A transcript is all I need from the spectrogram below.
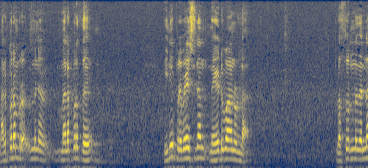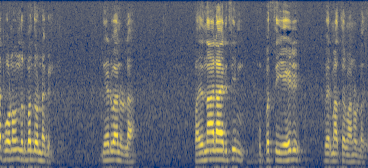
മലപ്പുറം പിന്നെ മലപ്പുറത്ത് ഇനി പ്രവേശനം നേടുവാനുള്ള പ്ലസ് വണ്ണിന് തന്നെ പോകണമെന്ന് നിർബന്ധമുണ്ടെങ്കിൽ നേടുവാനുള്ള പതിനാലായിരത്തി മുപ്പത്തി ഏഴ് പേർ മാത്രമാണുള്ളത്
